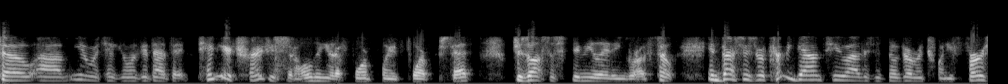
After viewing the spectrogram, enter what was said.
So, um, you know, we're taking a look at that. The 10 year treasury is holding at a 4.4%, which is also stimulating growth. So, investors, we're coming down to uh, this is November 21st.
